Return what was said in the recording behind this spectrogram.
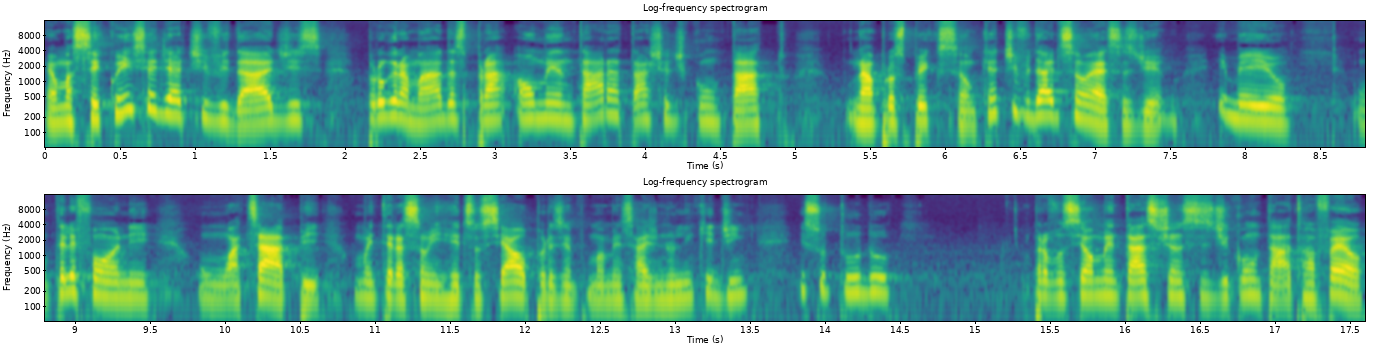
é uma sequência de atividades programadas para aumentar a taxa de contato na prospecção. Que atividades são essas, Diego? E-mail, um telefone, um WhatsApp, uma interação em rede social, por exemplo, uma mensagem no LinkedIn. Isso tudo para você aumentar as chances de contato. Rafael,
